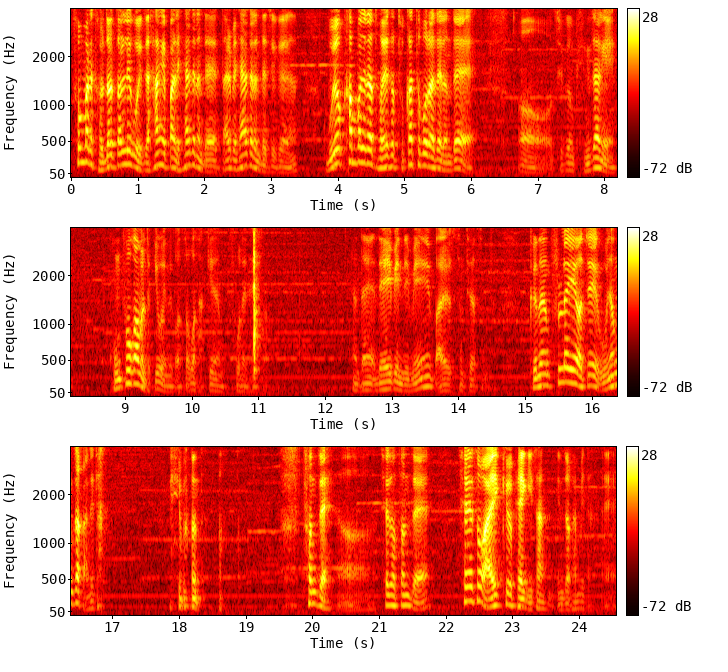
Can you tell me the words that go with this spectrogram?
손발이 덜덜 떨리고 이제 항해 빨리 해야 되는데 딸배 해야 되는데 지금 무역 한 번이라도 더 해서 두 카트 벌어야 되는데 어 지금 굉장히 공포감을 느끼고 있는 거 서버 닫히는 부분에 대해서. 네, 네이비님이 말씀드렸습니다. 그는 플레이어지 운영자가 아니다. 이분 천재, 어, 최소 천재, 최소 IQ 100 이상 인정합니다. 예.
